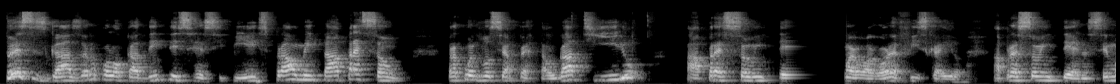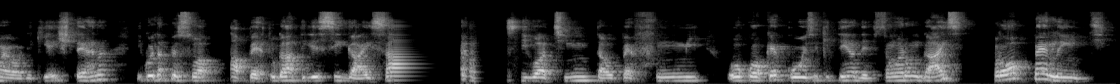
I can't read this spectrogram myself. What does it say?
Então, esses gases eram colocados dentro desses recipientes para aumentar a pressão, para quando você apertar o gatilho, a pressão interna, agora é física aí, ó, a pressão interna ser maior do que a externa, e quando a pessoa aperta o gatilho, esse gás sai, a tinta, o perfume, ou qualquer coisa que tenha dentro. Então, era um gás propelente.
